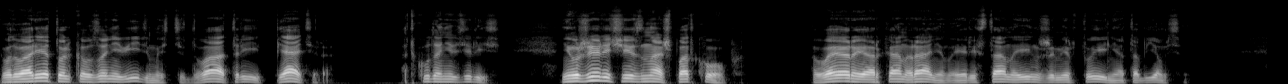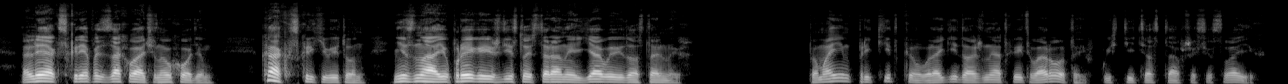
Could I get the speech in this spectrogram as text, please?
Во дворе только в зоне видимости два, три, пятеро. Откуда они взялись? Неужели через наш подкоп? Вэр и Аркан ранены, и Ристан и Инжи мертвы, и не отобьемся. «Лекс, крепость захвачена, уходим!» «Как?» — вскрикивает он. «Не знаю, прыгай и жди с той стороны, я выведу остальных». По моим прикидкам, враги должны открыть ворота и впустить оставшихся своих.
